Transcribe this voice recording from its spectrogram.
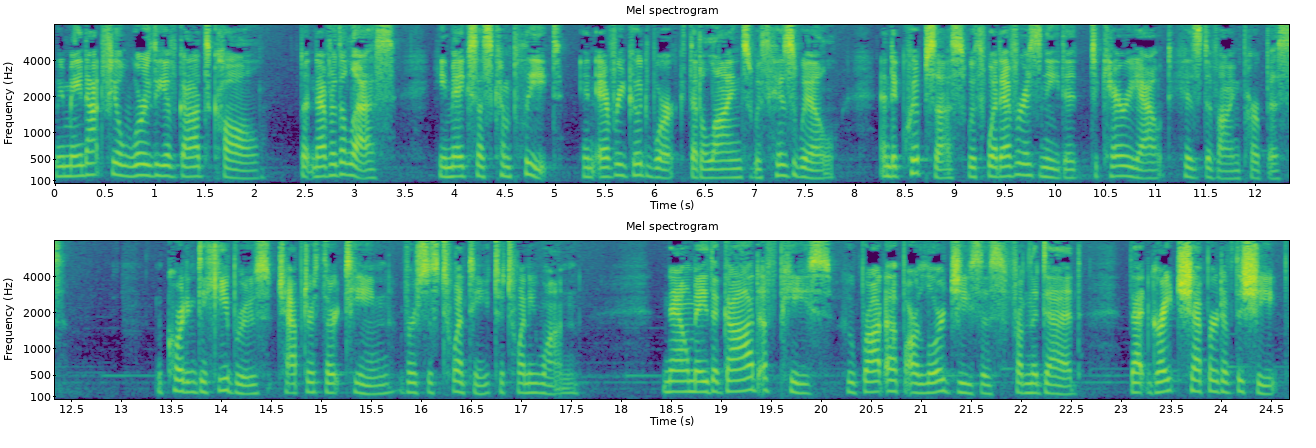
We may not feel worthy of God's call, but nevertheless, He makes us complete in every good work that aligns with His will and equips us with whatever is needed to carry out his divine purpose. According to Hebrews chapter 13, verses 20 to 21, now may the God of peace, who brought up our Lord Jesus from the dead, that great shepherd of the sheep,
